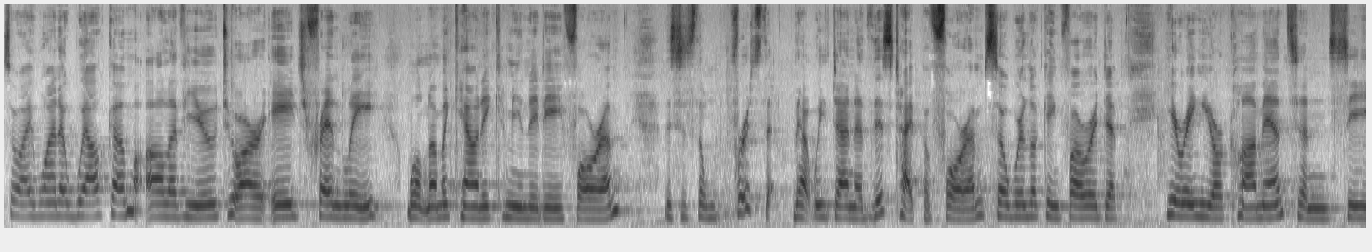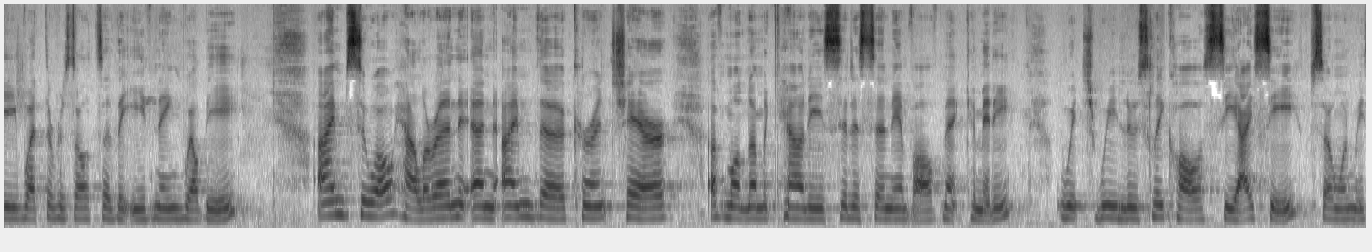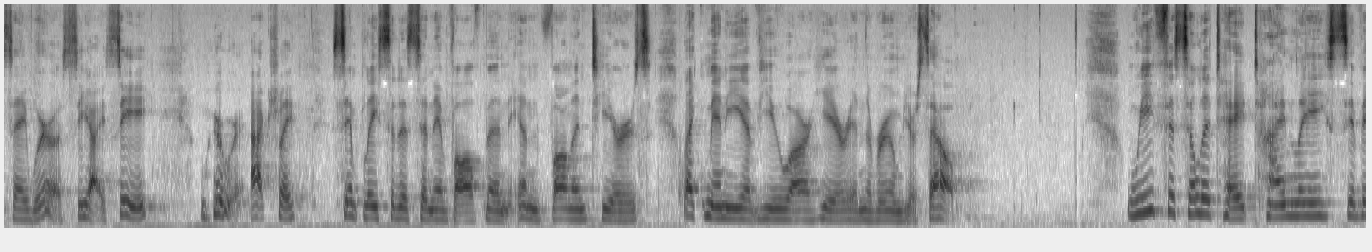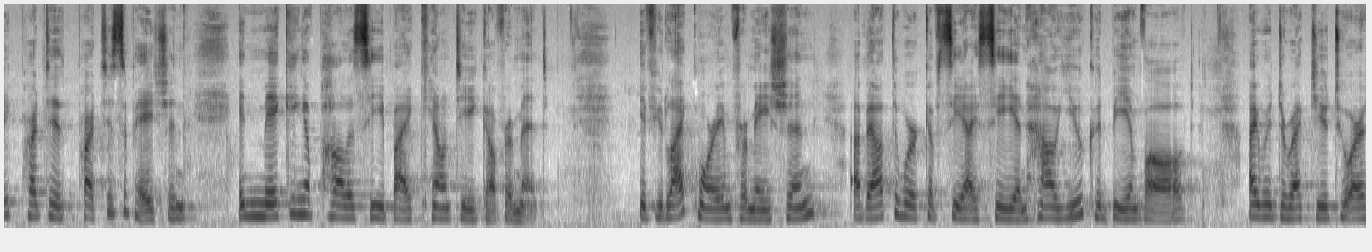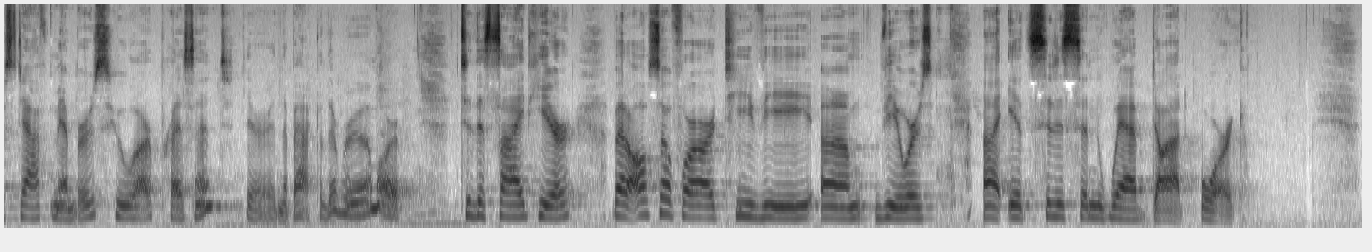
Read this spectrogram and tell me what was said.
So I want to welcome all of you to our age-friendly Multnomah County Community Forum. This is the first that we've done of this type of forum, so we're looking forward to hearing your comments and see what the results of the evening will be. I'm Sue O'Halloran, and I'm the current chair of Multnomah County's Citizen Involvement Committee, which we loosely call CIC. So when we say we're a CIC, we're actually simply citizen involvement and volunteers, like many of you are here in the room yourself. We facilitate timely civic partic participation in making a policy by county government. If you'd like more information about the work of CIC and how you could be involved, I would direct you to our staff members who are present. They're in the back of the room or to the side here, but also for our TV um, viewers, uh, it's citizenweb.org.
